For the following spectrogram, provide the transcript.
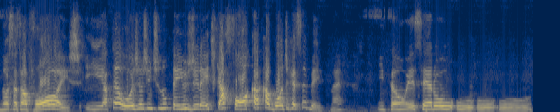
nossas avós, e até hoje a gente não tem os direitos que a foca acabou de receber, né? Então, esse era o. o, o, o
